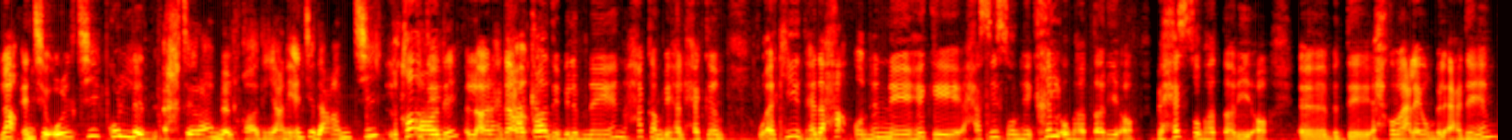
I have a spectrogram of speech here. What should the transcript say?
لا انت قلتي كل الاحترام للقاضي. يعني انت دعمتي القاضي هذا قاضي بلبنان حكم بهالحكم وأكيد هذا حقهم هن هيك حسيسهم هيك خلقوا بهالطريقة بحسوا بهالطريقة. أه بدي أحكم عليهم بالإعدام.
